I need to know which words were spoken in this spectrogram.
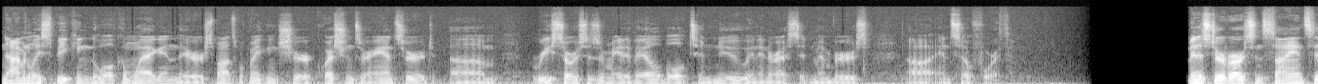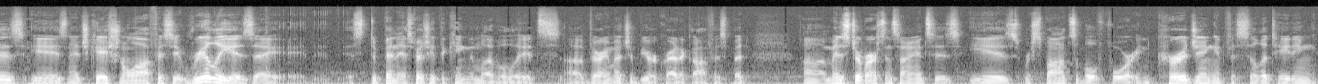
nominally speaking, the welcome wagon. They're responsible for making sure questions are answered, um, resources are made available to new and interested members, uh, and so forth. Minister of Arts and Sciences is an educational office. It really is a, it's dependent, especially at the kingdom level, it's uh, very much a bureaucratic office, but uh, Minister of Arts and Sciences is responsible for encouraging and facilitating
